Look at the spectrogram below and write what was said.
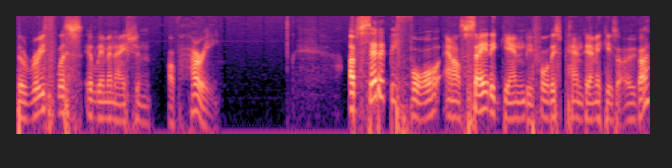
The Ruthless Elimination of Hurry. I've said it before, and I'll say it again before this pandemic is over.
